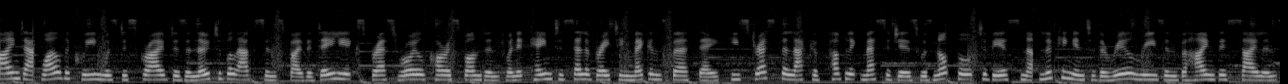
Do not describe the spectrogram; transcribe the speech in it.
Find out. While the Queen was described as a notable absence by the Daily Express royal correspondent when it came to celebrating Meghan's birthday, he stressed the lack of public messages was not thought to be a snub. Looking into the real reason behind this silence,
